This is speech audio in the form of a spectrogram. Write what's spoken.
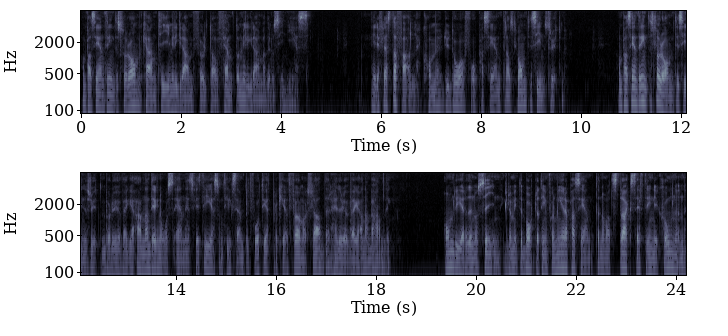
om patienten inte slår om kan 10 mg följt av 15 mg adenosin ges. I de flesta fall kommer du då få patienten att slå om till sinusrytm. Om patienten inte slår om till sinusrytm bör du överväga annan diagnos än SVT som till exempel 2T1-blockerat förmaksfladder eller överväga annan behandling. Om du ger adenosin, glöm inte bort att informera patienten om att strax efter injektionen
